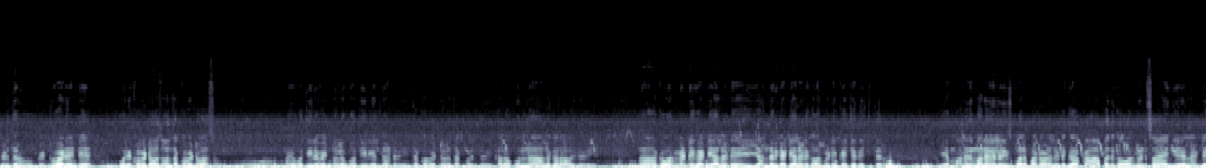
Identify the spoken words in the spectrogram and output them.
పెడతారు. పెట్టుబడి అంటే వాళ్ళు ఎక్కువ పెట్టవచ్చు వాళ్ళు తక్కువ పెట్టవచ్చు ఓ- ఓ తీర పెట్టిన వాళ్ళకు ఓ తీరు వెళ్తా ఉంటుంది. తక్కువ పెట్టిన వాళ్ళు తక్కువ వెళ్తుంది. కలవకున్నా అలా ఖరాబ్ అవుతుంది గవర్నమెంట్ కట్టేయాలంటే ఈ అందరు కట్టేయాలంటే గవర్నమెంట్ ఎక్కడి నుంచి తెచ్చుతారు? ఇక మనది మనం ఎలా తీసుకోవాలి? పంట పడాలంటే కాకపోతే గవర్నమెంట్ సాయం చేయాలంటే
